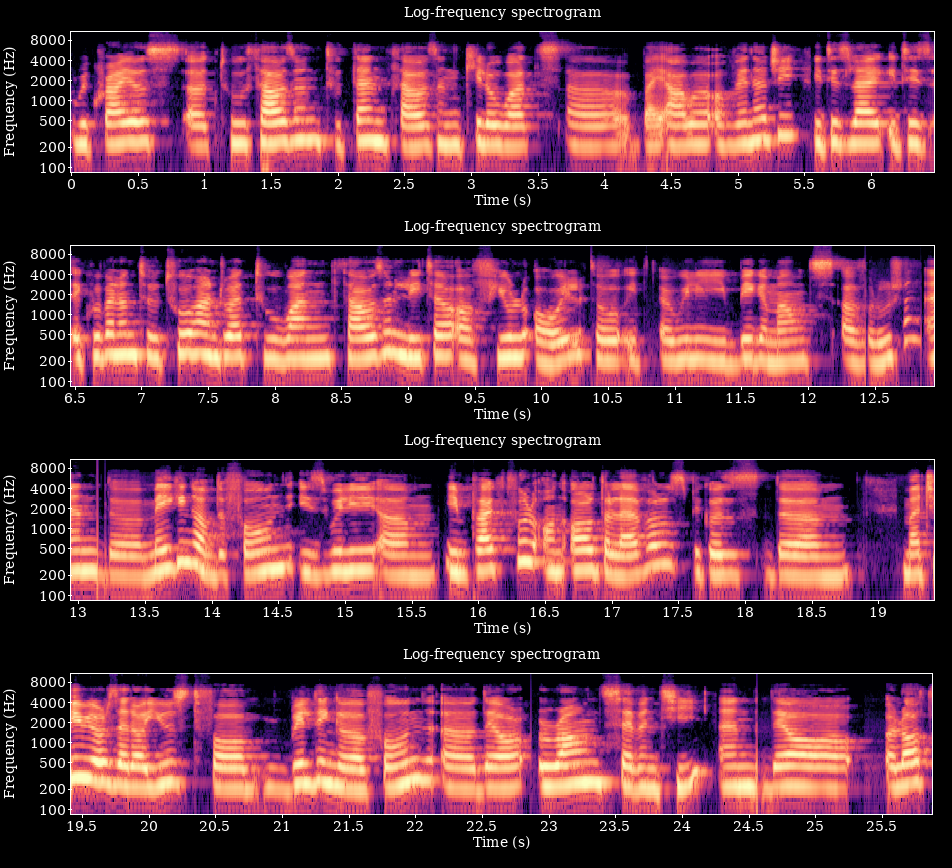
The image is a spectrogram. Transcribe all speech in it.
requires uh, 2,000 to 10,000 kilowatts uh, by hour of energy. It is like it is equivalent to 200 to 1,000 liter of fuel oil. So it's a really big amount of pollution. And the making of the phone is really um, impactful on all the levels because the um, materials that are used for building a phone uh, they are around 70 and they are a lot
